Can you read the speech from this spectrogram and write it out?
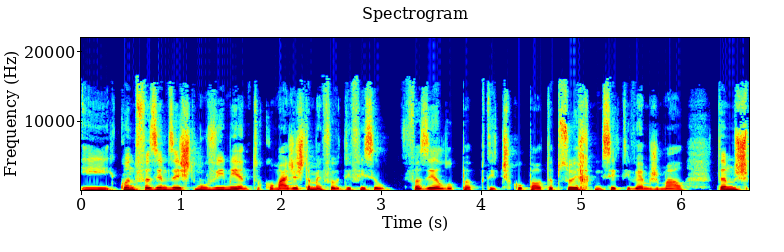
e quando fazemos este movimento, como às vezes também foi difícil fazê-lo para pedir desculpa a outra pessoa e reconhecer que tivemos mal, estamos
